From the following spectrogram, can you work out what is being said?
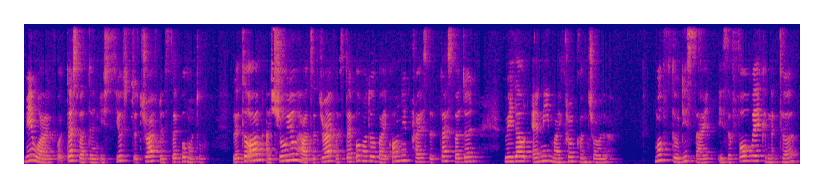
Meanwhile, for test button is used to drive the stepper motor. Later on, I show you how to drive a stepper motor by only press the test button without any microcontroller. Move to this side is a four-way connector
